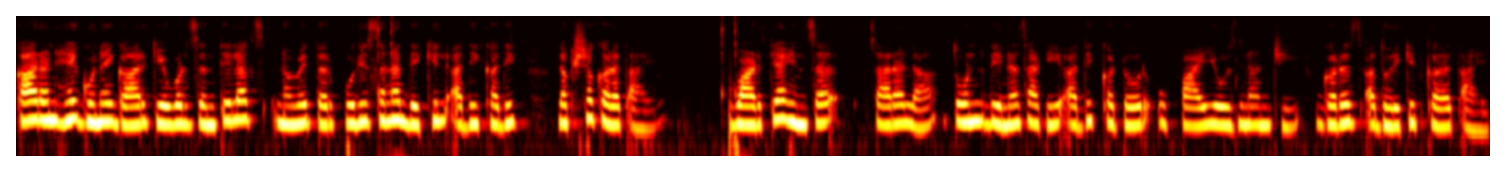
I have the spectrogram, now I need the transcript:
कारण हे गुन्हेगार केवळ जनतेलाच नव्हे तर पोलिसांना देखील अधिकाधिक लक्ष करत आहे. वाढत्या हिंसाचाराला तोंड देण्यासाठी अधिक कठोर उपाययोजनांची गरज अधोरेखित करत आहेत.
